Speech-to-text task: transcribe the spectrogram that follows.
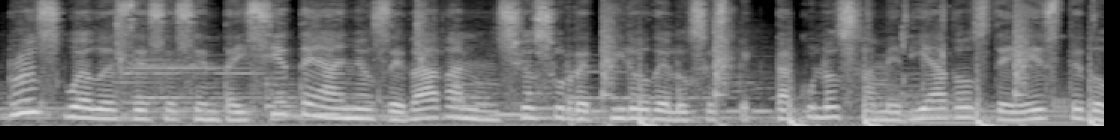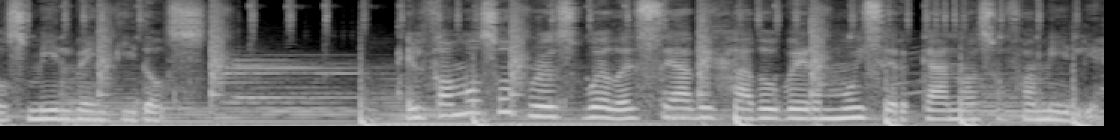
Bruce Willis de 67 años de edad anunció su retiro de los espectáculos a mediados de este 2022. El famoso Bruce Willis se ha dejado ver muy cercano a su familia.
